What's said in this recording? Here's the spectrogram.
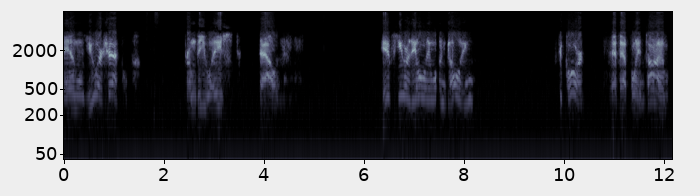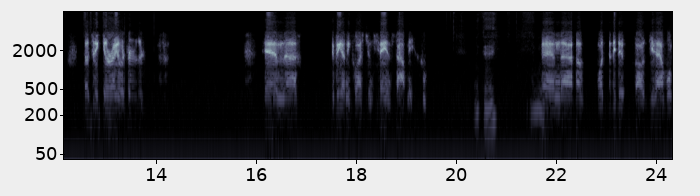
And you are shackled from the waist down if you are the only one going to court at that point in time, they'll take you to regular cruiser. And uh, if you got any questions, you can stop me. Okay. And uh, what did they do? Oh, do you have one?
